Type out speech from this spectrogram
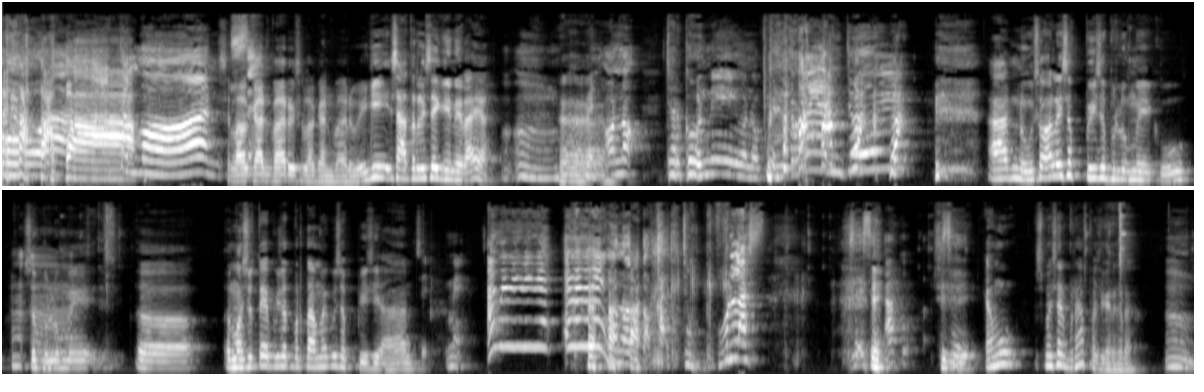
Wah, Come on. Slogan baru, slogan baru. Iki saat terusnya gini Raya. Mm, Heeh. ben ono jargone ngono ben keren cuy. Anu, soalnya sepi sebelumnya iku, sebelumnya eh eh, maksudnya episode pertama iku sepi sih an. Sik, me. Ah, me, me, me, me, me, me, ngono tok gak jelas. Sik, sik, Eh, aku Si, si, kamu semester berapa sekarang sekarang? Hmm,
